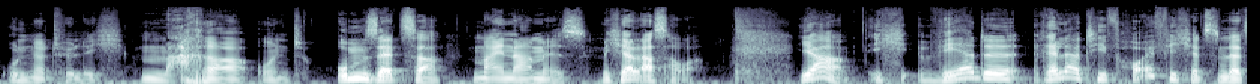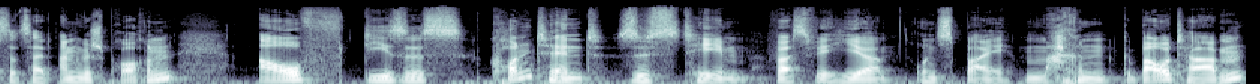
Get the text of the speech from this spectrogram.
und natürlich Macher und Umsetzer. Mein Name ist Michael Assauer. Ja, ich werde relativ häufig jetzt in letzter Zeit angesprochen auf dieses Content-System, was wir hier uns bei Machen gebaut haben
